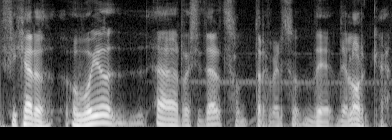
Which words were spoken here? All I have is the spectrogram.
fijaros, os voy a, recitar, son tres versos de, de Lorca.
